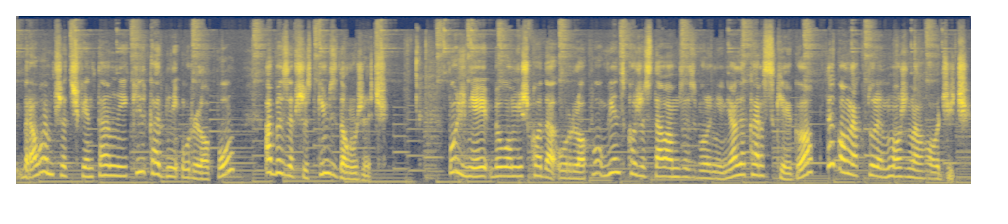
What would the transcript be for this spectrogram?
brałam przed świętami kilka dni urlopu, aby ze wszystkim zdążyć. Później było mi szkoda urlopu, więc korzystałam ze zwolnienia lekarskiego, tego na którym można chodzić.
